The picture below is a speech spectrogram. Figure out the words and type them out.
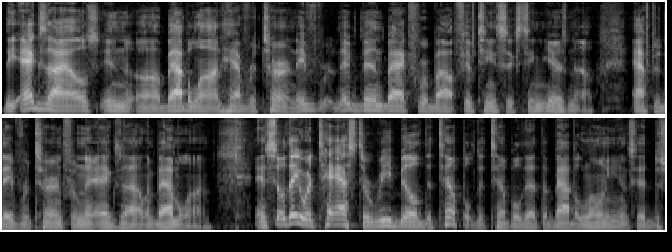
the exiles in uh, Babylon, have returned. They've, they've been back for about 15, 16 years now after they've returned from their exile in Babylon. And so they were tasked to rebuild the temple, the temple that the Babylonians had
